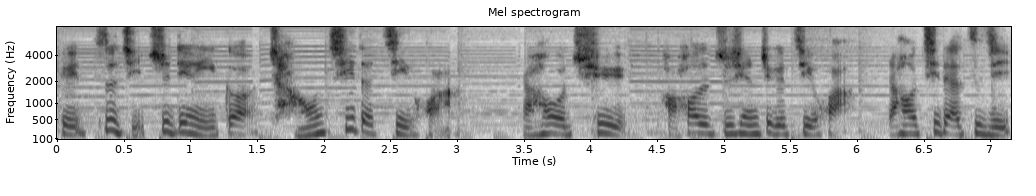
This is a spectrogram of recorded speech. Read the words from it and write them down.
给自己制定一个长期的计划。然后去好好的执行这个计划，然后期待自己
